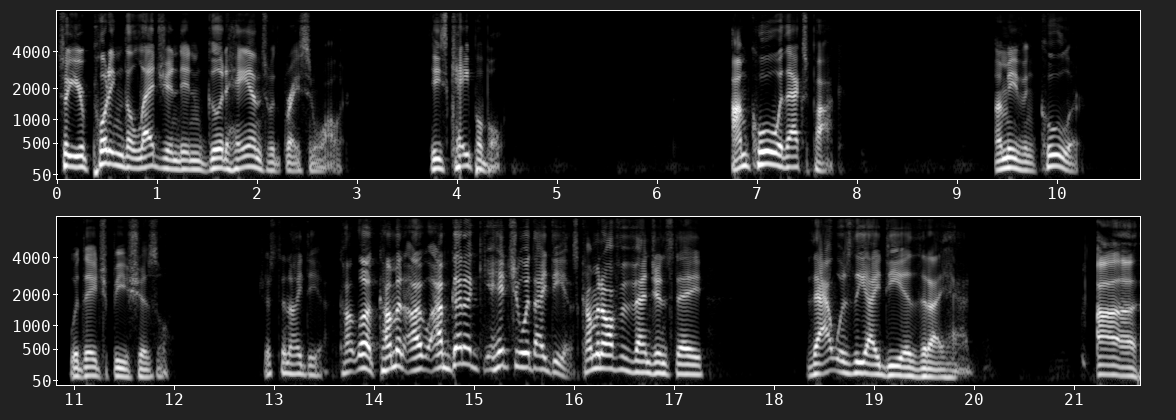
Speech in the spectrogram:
So you're putting the legend in good hands with Grayson Waller. He's capable. I'm cool with X Pac. I'm even cooler with HB Shizzle. Just an idea. Look, coming. I, I'm gonna hit you with ideas. Coming off of Vengeance Day, that was the idea that I had. Uh,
